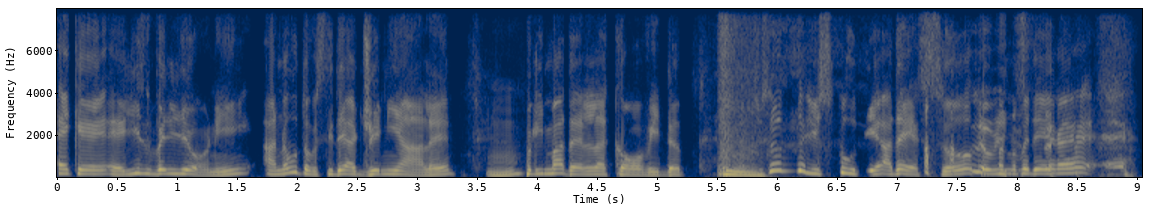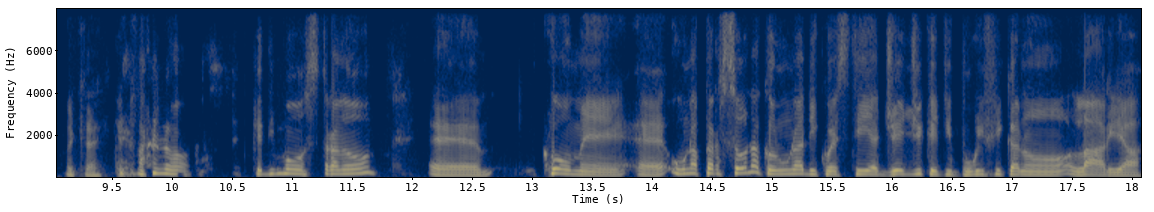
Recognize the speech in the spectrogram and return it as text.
è che eh, gli sveglioni hanno avuto questa idea geniale Mm? prima del Covid. Ci sono degli studi adesso che fanno vedere, eh, Ok. che, fanno- che dimostrano eh, come eh, una persona con una di questi aggeggi che ti purificano l'aria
